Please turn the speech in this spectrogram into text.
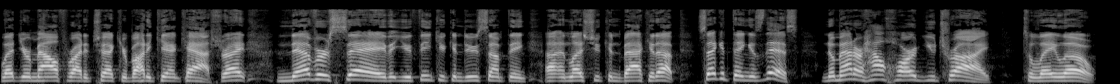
let your mouth write a check your body can't cash, right? Never say that you think you can do something uh, unless you can back it up. Second thing is this, no matter how hard you try to lay low,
